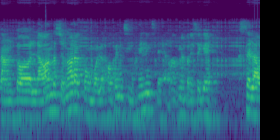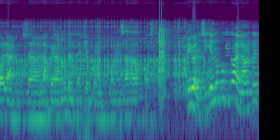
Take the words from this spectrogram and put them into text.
Tanto la banda sonora como los openings y los endings, de verdad me parece que se la volaron, o sea, la pegaron del techo con, con esas dos cosas. Y bueno, siguiendo un poquito adelante,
